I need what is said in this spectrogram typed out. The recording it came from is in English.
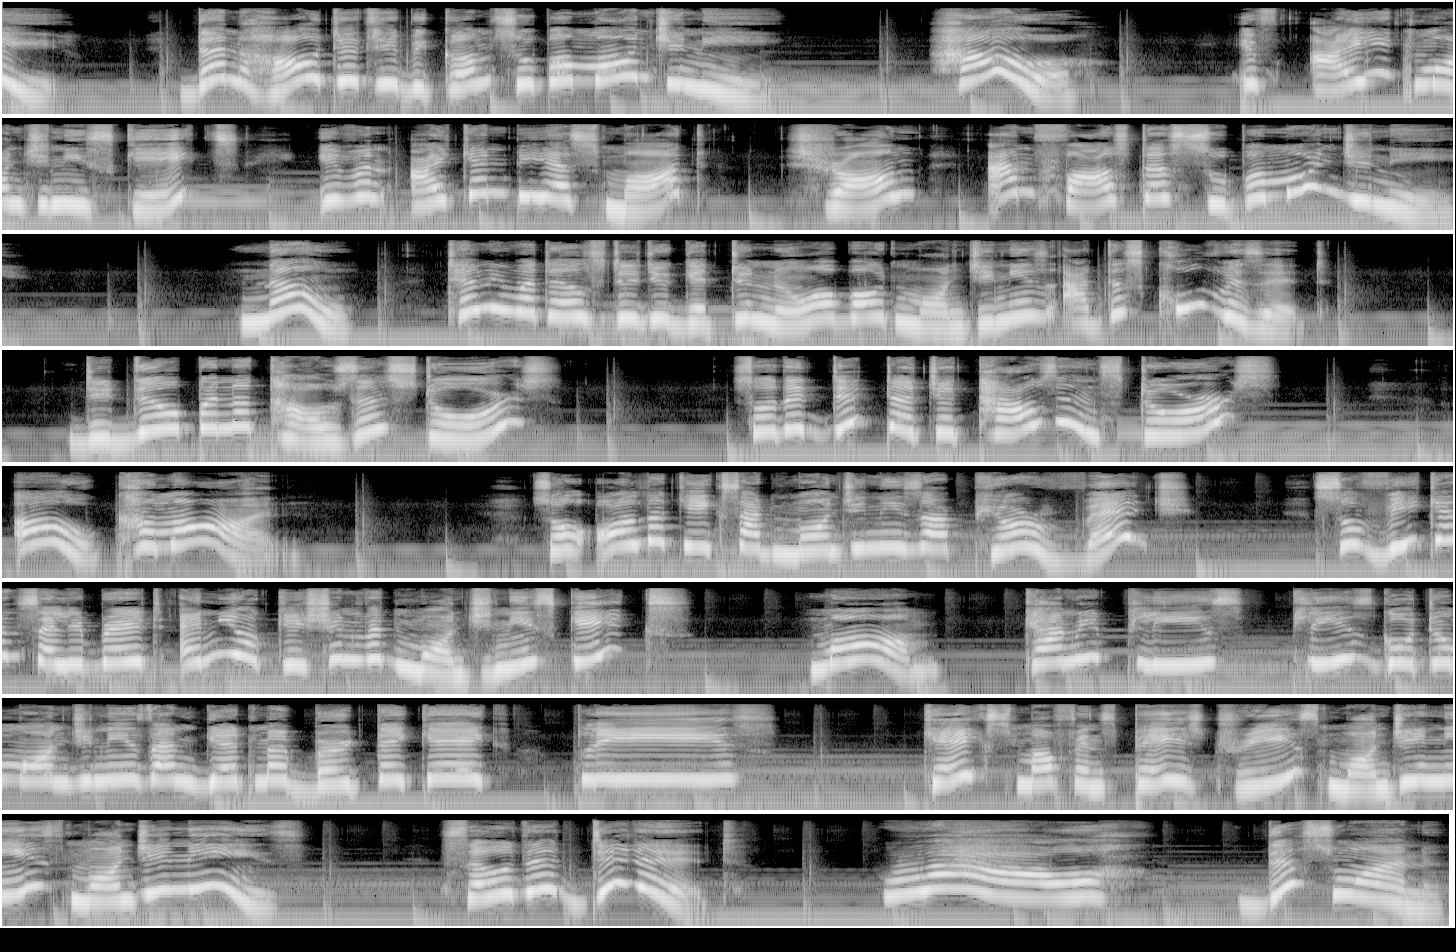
Okay. Then how did he become Super Mongini? How? If I eat Mongini's cakes, even I can be as smart, strong, and fast as Super Mongini. Now, tell me what else did you get to know about Monginis at the school visit? Did they open a thousand stores? So they did touch a thousand stores? Come on! So all the cakes at Mongini's are pure veg? So we can celebrate any occasion with Mongini's cakes? Mom, can we please, please go to Mongini's and get my birthday cake? Please? Cakes, muffins, pastries, Mongini's, Mongini's. So they did it. Wow! This one.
